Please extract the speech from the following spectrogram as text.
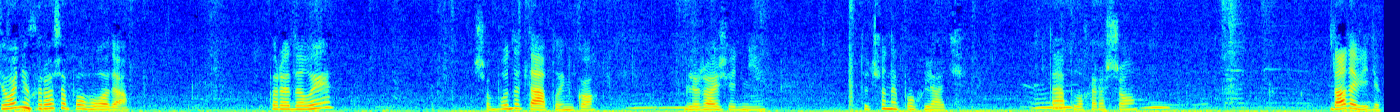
Сьогодні хороша погода. Передали, що буде тепленько в ближайші дні. Тут що не погулять. Тепло, хорошо. Да, Давідік?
